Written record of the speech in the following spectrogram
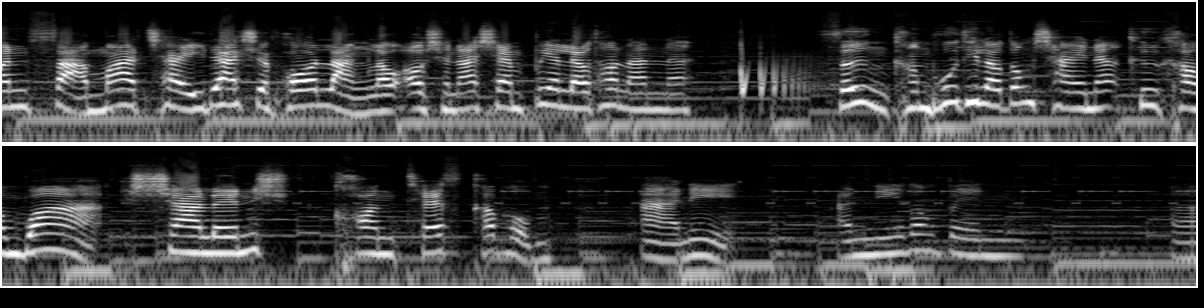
มันสามารถใช้ได้เฉพาะหลังเราเอาชนะแชมเปี้ยนแล้วเท่านั้นนะ ซึ่งคำพูดที่เราต้องใช้นะ คือคำว่า challenge contest ครับผม อ่านี่ อันนี้ต้องเป็นอ่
